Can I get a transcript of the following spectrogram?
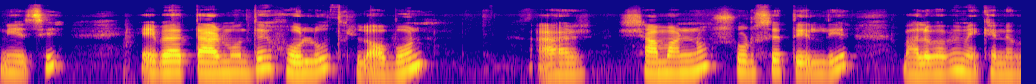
নিয়েছি। এবার তার মধ্যে হলুদ, লবণ আর সামান্য সর্ষের তেল দিয়ে ভালোভাবে মেখে নেব।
